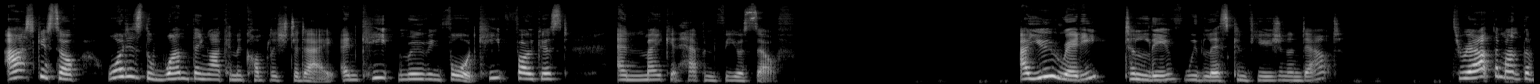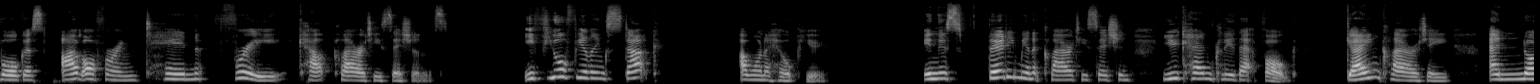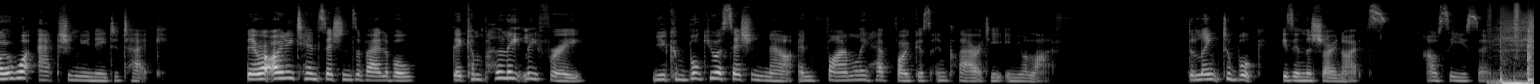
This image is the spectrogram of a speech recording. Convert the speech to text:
Ask yourself, what is the one thing I can accomplish today? And keep moving forward, keep focused, and make it happen for yourself. Are you ready to live with less confusion and doubt? Throughout the month of August, I'm offering 10 free clarity sessions. If you're feeling stuck, I want to help you. In this 30 minute clarity session, you can clear that fog, gain clarity, and know what action you need to take. There are only 10 sessions available, they're completely free. You can book your session now and finally have focus and clarity in your life. The link to book is in the show notes. I'll see you soon.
